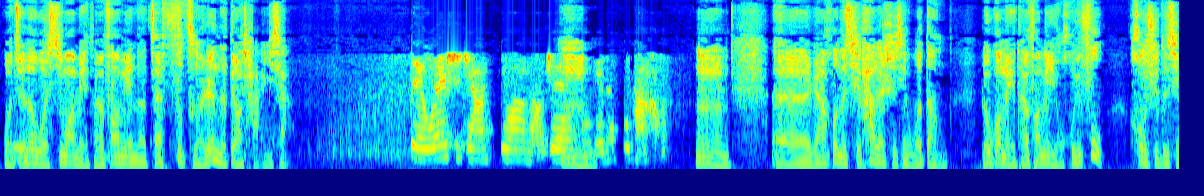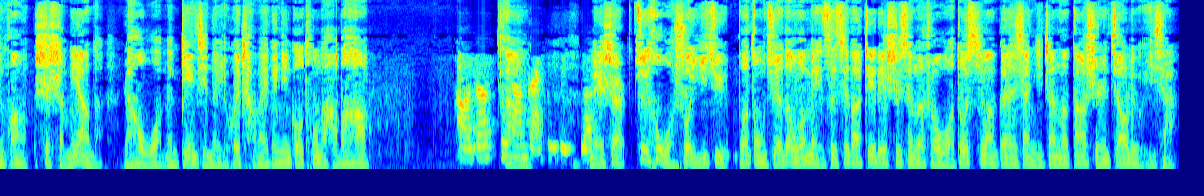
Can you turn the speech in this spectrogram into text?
我觉得我希望美团方面呢，再负责任的调查一下。对，我也是这样希望的，我觉得总结的非常好。嗯，呃，然后呢，其他的事情我等。如果美团方面有回复，后续的情况是什么样的？然后我们编辑呢也会场外跟您沟通的，好不好？好的，非常感谢主持人。没事儿，最后我说一句，我总觉得我每次接到这类事情的时候，我都希望跟像你这样的当事人交流一下。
